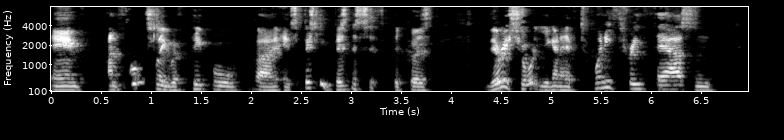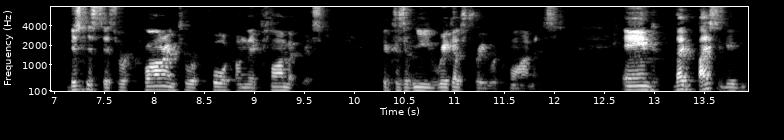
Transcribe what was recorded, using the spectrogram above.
And unfortunately, with people, uh, especially businesses, because very shortly you're going to have 23,000 businesses requiring to report on their climate risk because of new regulatory requirements. And they basically,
